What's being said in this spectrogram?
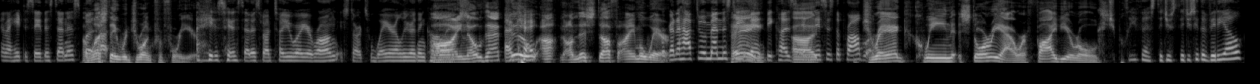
And I hate to say this, Dennis, but unless uh, they were drunk for four years. I hate to say this, Dennis, but I'll tell you where you're wrong. It starts way earlier than college. Oh, I know that too. Okay. Uh, on this stuff, I am aware. We're gonna have to amend the statement Hey, because uh, this is the problem. Drag Queen Story Hour, five year olds. Could you believe this? Did you did you see the video?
